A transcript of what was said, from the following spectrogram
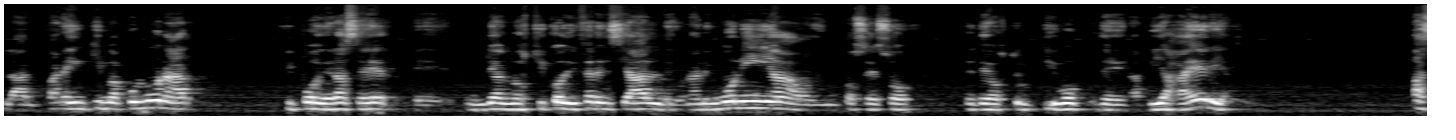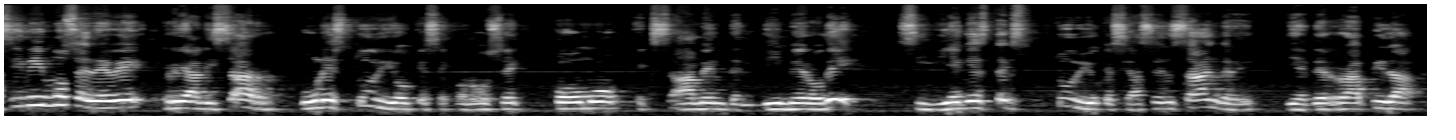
la parénquima pulmonar y poder hacer eh, un diagnóstico diferencial de una neumonía o de un proceso de obstructivo de las vías aéreas. Asimismo, se debe realizar un estudio que se conoce como examen del dímero D. Si bien este estudio que se hace en sangre y es de rápida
